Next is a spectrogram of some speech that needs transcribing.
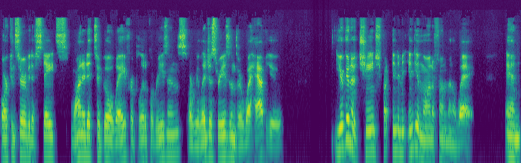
or conservative states wanted it to go away for political reasons or religious reasons or what have you, you're going to change Indian law in a fundamental way. And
